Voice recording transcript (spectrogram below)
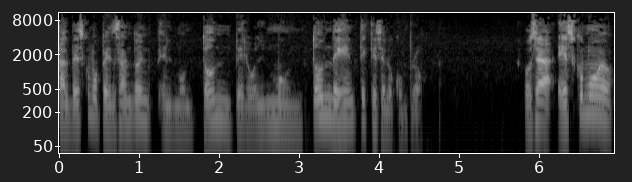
tal vez como pensando en el montón, pero el montón de gente que se lo compró. O sea, es como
